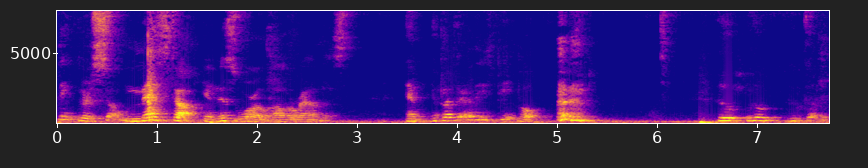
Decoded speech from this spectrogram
Things are so messed up in this world all around us. And but there are these people who, who, who go, to,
